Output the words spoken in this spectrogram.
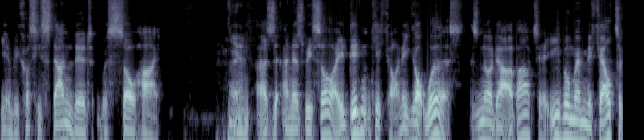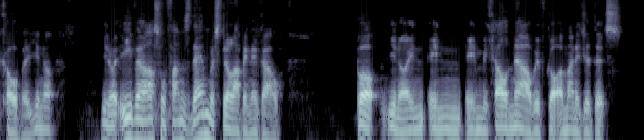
You know, because his standard was so high. Yeah. And as and as we saw, it didn't kick on; it got worse. There's no doubt about it. Even when Mikel took over, you know, you know, even Arsenal fans then were still having a go. But you know, in in in Mikel now, we've got a manager that's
